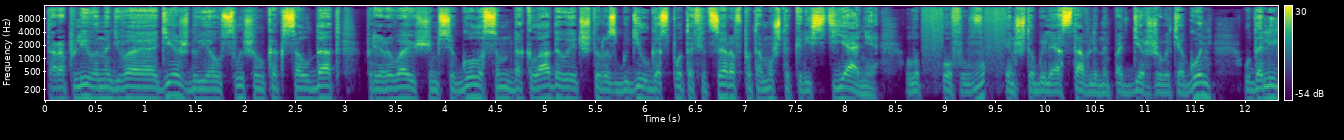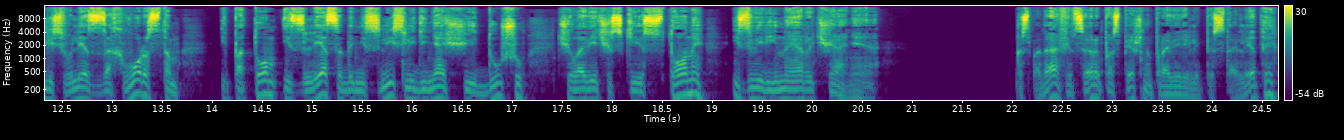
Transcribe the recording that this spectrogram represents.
Торопливо надевая одежду, я услышал, как солдат прерывающимся голосом докладывает, что разбудил господ офицеров, потому что крестьяне, Лобков и Вовкин, что были оставлены поддерживать огонь, удалились в лес за хворостом, и потом из леса донеслись леденящие душу человеческие стоны и звериное рычание — Господа офицеры поспешно проверили пистолеты,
